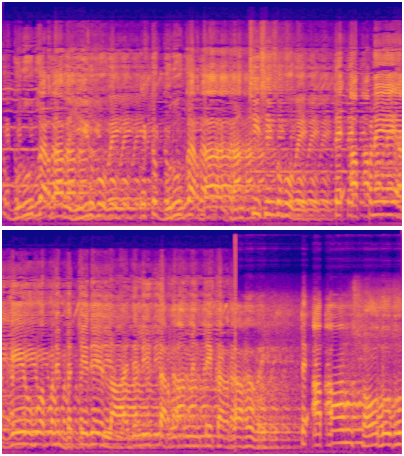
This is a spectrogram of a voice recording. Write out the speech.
ਇੱਕ ਗੁਰੂ ਘਰ ਦਾ ਵਜ਼ੀਰ ਹੋਵੇ, ਇੱਕ ਗੁਰੂ ਘਰ ਦਾ ਗ੍ਰੰਥੀ ਸਿੰਘ ਹੋਵੇ ਤੇ ਆਪਣੇ ਅੱਗੇ ਉਹ ਆਪਣੇ ਬੱਚੇ ਦੇ ਇਲਾਜ ਦੇ ਲਈ ਤਰਲਾ ਮਿੰਤੇ ਕਰਦਾ ਹੋਵੇ ਤੇ ਆਪਾਂ ਉਹਨੂੰ 100 200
